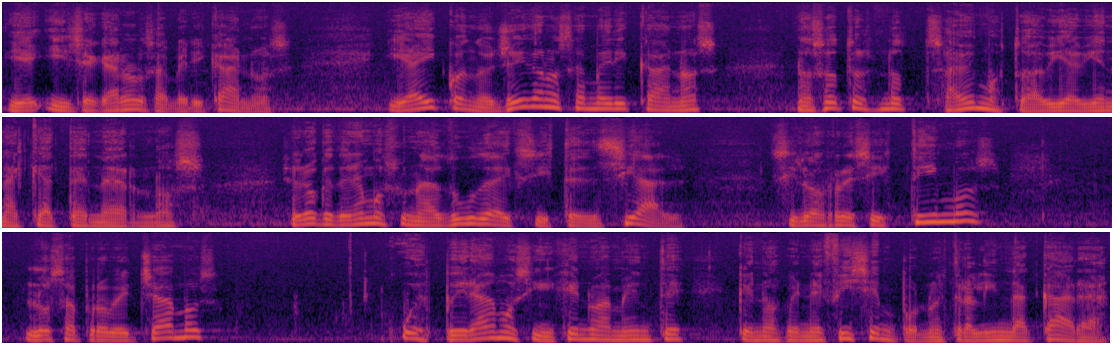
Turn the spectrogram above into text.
Y, llegaron los americanos. Y ahí cuando llegan los americanos, nosotros no sabemos todavía bien a qué atenernos. Yo creo que tenemos una duda existencial. Si los resistimos, los aprovechamos o esperamos ingenuamente que nos beneficien por nuestra linda cara,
